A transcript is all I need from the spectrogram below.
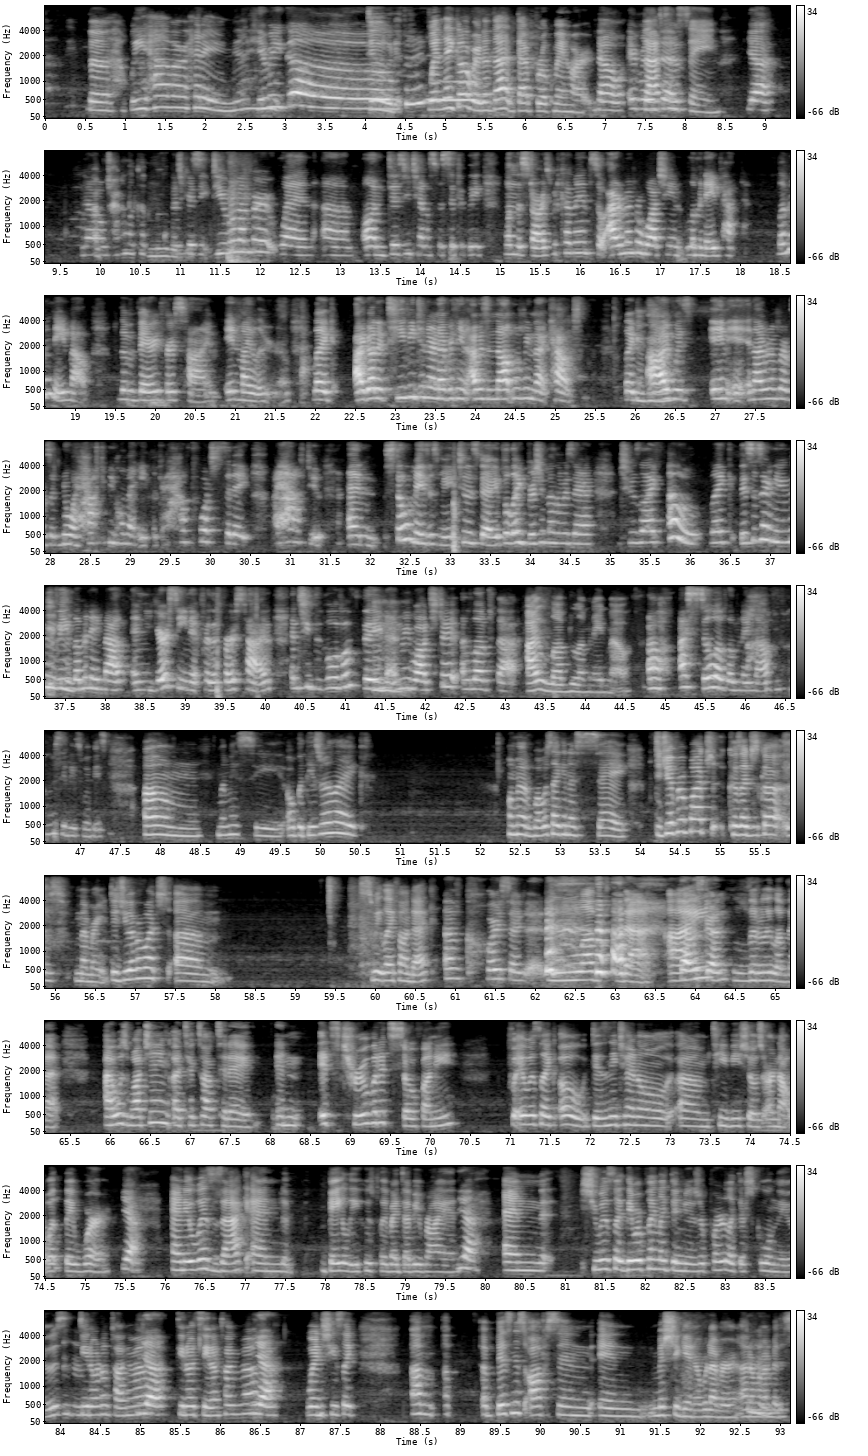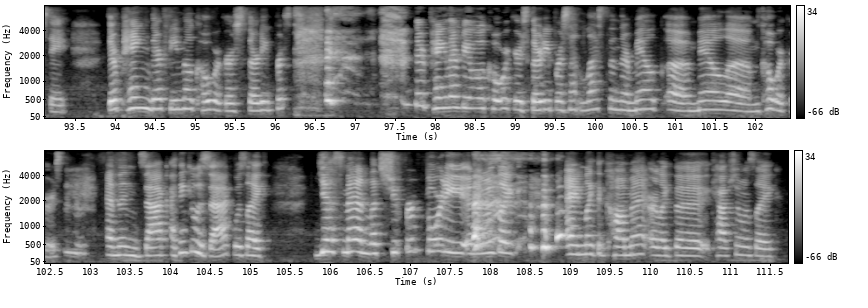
The We Have Our Heading. Here we go. Dude, When they got rid of that, that broke my heart. No, it really That's did. insane. Yeah. No. I'm trying to look up movies. That's crazy. Do you remember when um, on Disney Channel specifically when the stars would come in? So I remember watching Lemonade pa- Lemonade Mouth for the very first time in my living room. Like I got a TV dinner and everything. I was not moving that couch. Like Mhm. I was in it, and I remember I was like, no, I have to be home at eight. Like I have to watch this at eight. I have to. And still amazes me to this day. But like Bridgit Mendler was there. And she was like, oh, like this is our new movie, Lemonade Mouth, and you're seeing it for the first time. And she did the little thing, and Mhm. we watched it. I loved that. I loved Lemonade Mouth. Oh, I still love Lemonade Mouth. Let me see these movies. Um, let me see. Oh, but these are like. Oh man, what was I gonna say? Did you ever watch? Because I just got this memory. Did you ever watch um, Sweet Life on Deck? Of course I did. I loved that. That was I good. literally love that. I was watching a TikTok today, and it's true, but it's so funny. But it was like, oh, Disney Channel um, TV shows are not what they were, yeah, and it was Zack and Bailey, who's played by Debby Ryan, yeah. and she was like, they were playing like the news reporter, like their school news. Mhm. Do you know what I'm talking about? Yeah, Do you know what scene I'm talking about? yeah. when she's like, um, a, a business office in in Michigan or whatever. I don't Mhm. remember the state. They're paying their female coworkers thirty percent. They're paying their female coworkers thirty percent less than their male uh, male um, coworkers. Mhm. And then Zack, I think it was Zack, was like, "Yes, man, let's shoot for 40. And it was like, and like the comment or like the caption was like,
